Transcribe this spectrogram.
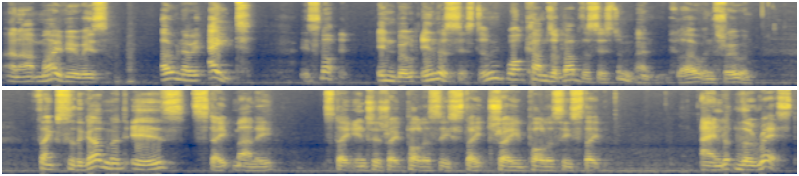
And uh, my view is, oh no, it ain't. It's not inbuilt in the system. What comes above the system and below and through and thanks to the government is state money, state interest rate policy, state trade policy, state, and the rest.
